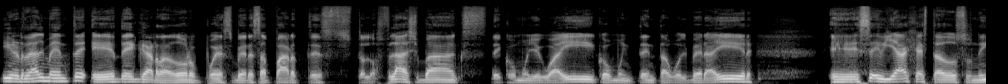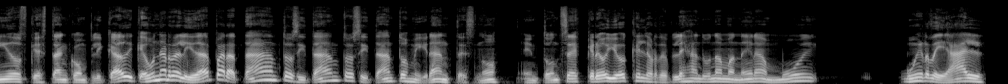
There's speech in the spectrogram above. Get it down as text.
y realmente es desgarrador pues ver esa parte los flashbacks, de cómo llegó ahí, cómo intenta volver a ir, ese viaje a Estados Unidos que es tan complicado y que es una realidad para tantos y tantos y tantos migrantes, ¿no? Entonces creo yo que lo reflejan de una manera muy, muy real,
